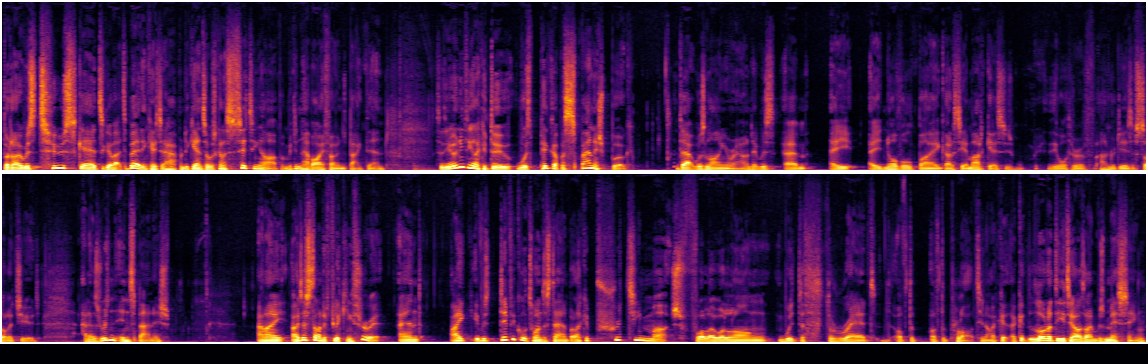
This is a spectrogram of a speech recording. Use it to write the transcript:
but I was too scared to go back to bed in case it happened again. So I was kind of sitting up, and we didn't have iPhones back then. So the only thing I could do was pick up a Spanish book that was lying around. It was um, a a novel by Garcia Marquez, who's the author of 100 Years of Solitude, and it was written in Spanish. And I, I just started flicking through it, and I, it was difficult to understand, but I could pretty much follow along with the thread of the of the plot. You know, I could, I could a lot of details I was missing,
